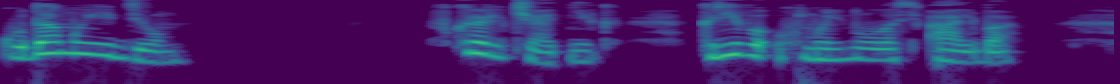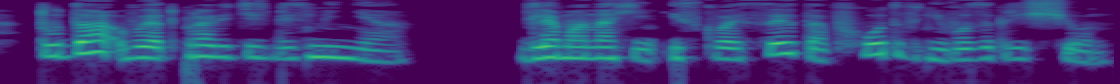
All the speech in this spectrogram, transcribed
Куда мы идем? В крольчатник. Криво ухмыльнулась Альба. Туда вы отправитесь без меня. Для монахинь из Квайсета вход в него запрещен.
